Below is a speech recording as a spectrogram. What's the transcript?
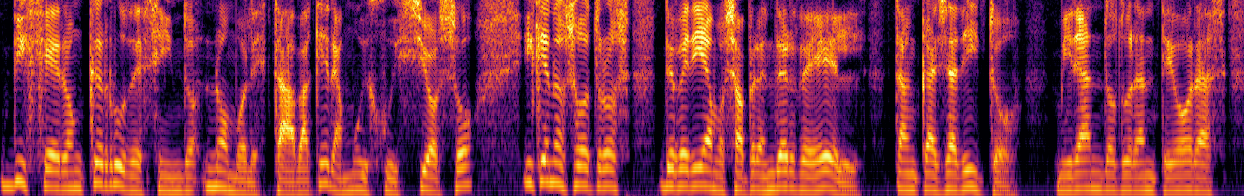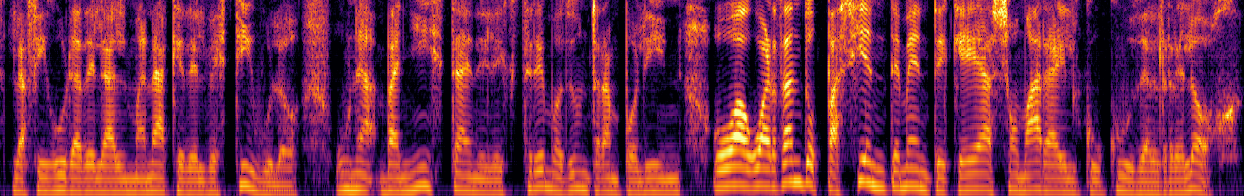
dijeron que Rudecindo no molestaba, que era muy juicioso y que nosotros deberíamos aprender de él, tan calladito, mirando durante horas la figura del almanaque del vestíbulo, una bañista en el extremo de un trampolín o aguardando pacientemente que asomara el cucú del reloj.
